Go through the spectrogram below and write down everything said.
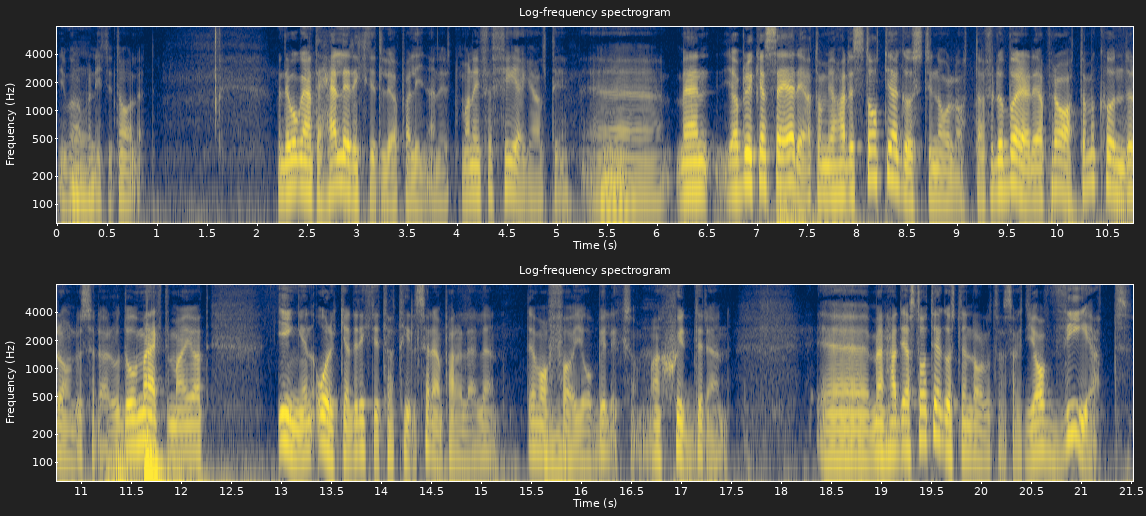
i början på Mm. 90-talet. Men det vågar jag inte heller riktigt löpa linan ut. Man är för feg alltid. Eh, men jag brukar säga det att om jag hade stått i augusti 08, för då började jag prata med kunder om det och sådär. Och då märkte man ju att ingen orkade riktigt ta till sig den parallellen. Den var Mm. för jobbig liksom. Man skydde den. Eh, men hade jag stått i augusti 08 och sagt jag vet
